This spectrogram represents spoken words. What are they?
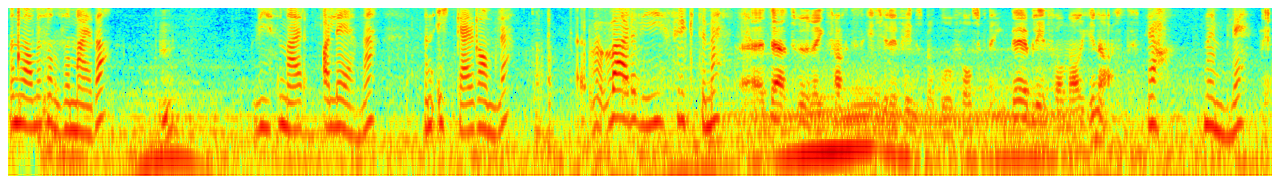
Men hva med sånne som meg, da? Hm? Vi som er alene, men ikke er gamle. Hva er det vi frykter mest? Eh, Der tror jeg faktisk ikke det finnes noe god forskning. Det blir for marginalt. Ja, nemlig. Ja.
